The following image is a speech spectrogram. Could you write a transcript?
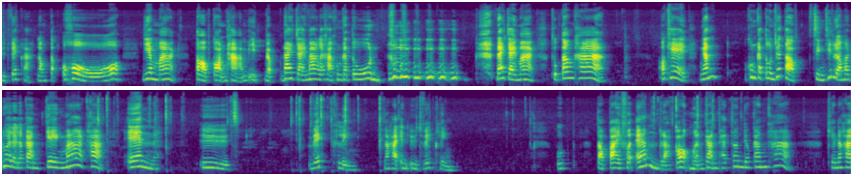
utveckla ลองตอบโอ้โห เยี่ยมมาก ตอบก่อนถามอีกแบบได้ใจมากเลยค่ะ คุณการ์ตูน ได้ใจมาก ถูกต้องค่ะ โอเค งั้นคุณการ์ตูนช่วยตอบสิ่งที่เหลือมาด้วยเลยล้วกัน เก่งมากค่ะ n utveckling นะคะ n utveckling ต่อไป förändra ก็เหมือนกันแพทเทิร์นเดียวกันค่ะโอเคนะคะ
